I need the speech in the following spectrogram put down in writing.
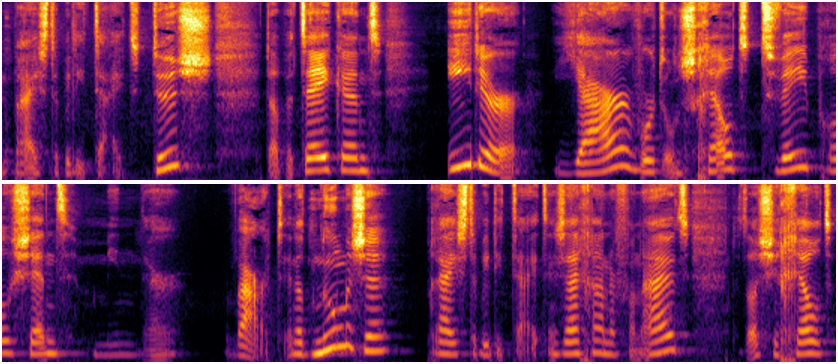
2% prijsstabiliteit. Dus dat betekent ieder jaar wordt ons geld 2% minder waard. En dat noemen ze prijsstabiliteit. En zij gaan ervan uit dat als je geld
